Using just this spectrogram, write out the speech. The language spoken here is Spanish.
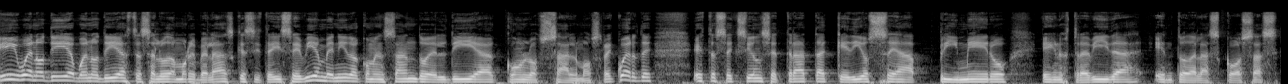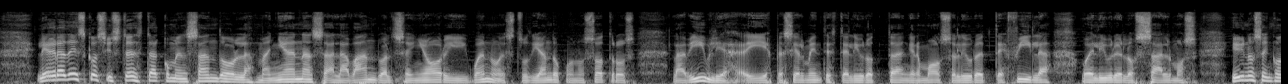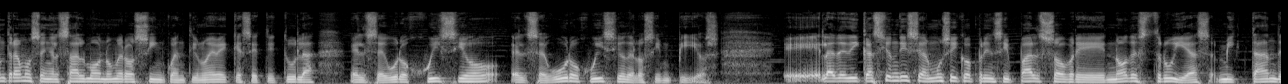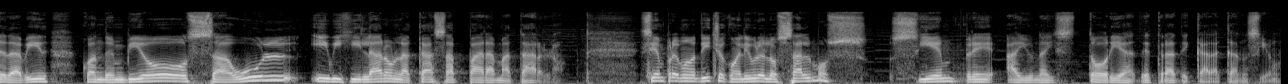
Y buenos días, buenos días, te saluda Morris Velázquez y te dice bienvenido a comenzando el día con los salmos. Recuerde, esta sección se trata que Dios sea primero en nuestra vida, en todas las cosas. Le agradezco si usted está comenzando las mañanas alabando al Señor y bueno, estudiando con nosotros la Biblia y especialmente este libro tan hermoso, el libro de Tefila o el libro de los Salmos. Y hoy nos encontramos en el Salmo número 59 que se titula El seguro juicio, el seguro juicio de los impíos. Eh, la dedicación dice al músico principal sobre no destruyas Mictán de David cuando envió Saúl y vigilaron la casa para matarlo. Siempre hemos dicho con el libro de los Salmos, siempre hay una historia detrás de cada canción.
